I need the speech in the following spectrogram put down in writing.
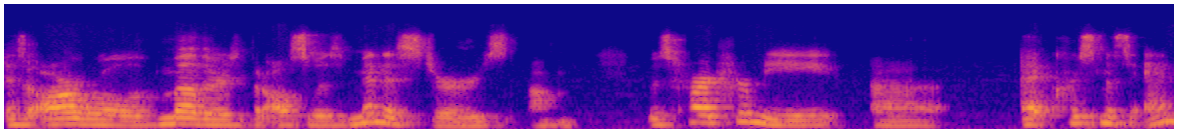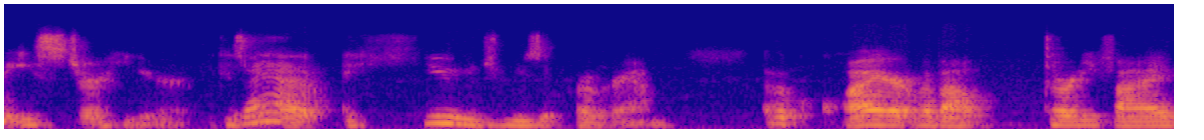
as our role of mothers, but also as ministers, um, it was hard for me uh, at Christmas and Easter here because I have a huge music program. I have a choir of about 35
